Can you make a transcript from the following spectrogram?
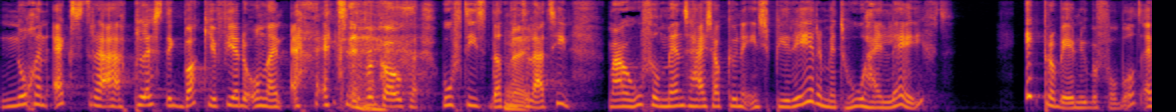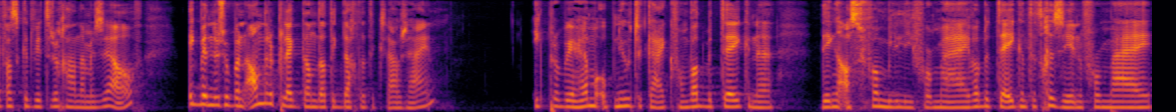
nog een extra plastic bakje via de online exit te verkopen. Hoeft hij dat niet te laten zien. Maar hoeveel mensen hij zou kunnen inspireren met hoe hij leeft. Ik probeer nu bijvoorbeeld, even als ik het weer terughaal naar mezelf. Ik ben dus op een andere plek dan dat ik dacht dat ik zou zijn. Ik probeer helemaal opnieuw te kijken van wat betekenen dingen als familie voor mij? Wat betekent het gezin voor mij?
